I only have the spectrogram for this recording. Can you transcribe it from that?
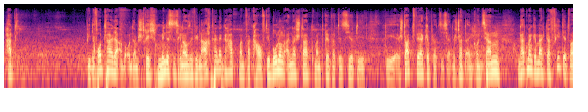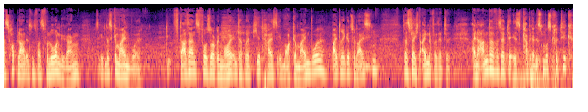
hat viele Vorteile, aber unterm Strich mindestens genauso viele Nachteile gehabt. Man verkauft die Wohnung an der Stadt, man privatisiert die, die Stadtwerke, plötzlich ist eine Stadt ein Konzern. Und da hat man gemerkt, da fehlt etwas, hoppla, da ist uns was verloren gegangen. Das ist eben das Gemeinwohl. Die Daseinsvorsorge neu interpretiert heißt eben auch Gemeinwohl, Beiträge zu leisten. Das ist vielleicht eine Facette. Eine andere Facette ist Kapitalismuskritik,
